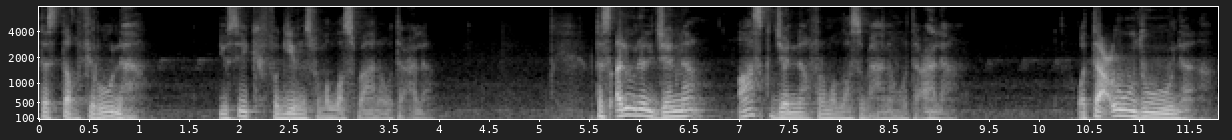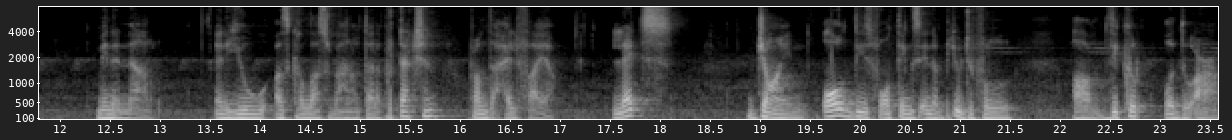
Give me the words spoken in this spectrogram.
تستغفرونها you seek forgiveness from Allah subhanahu wa ta'ala تسألون الجنة ask Jannah from Allah subhanahu wa ta'ala وتعوذون من النار and you ask Allah subhanahu wa ta'ala protection from the hellfire let's join all these four things in a beautiful um, dhikr or dua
